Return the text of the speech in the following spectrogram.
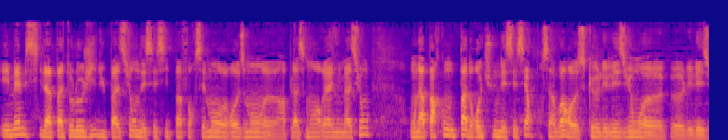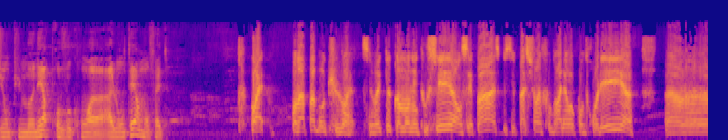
et, même si la pathologie du patient ne nécessite pas forcément, heureusement, euh, un placement en réanimation, on n'a par contre pas de recul nécessaire pour savoir euh, ce que les lésions, les lésions pulmonaires provoqueront à, à long terme, en fait. N'a pas de recul. Ouais. C'est vrai que comme on est touché, on ne sait pas. Est-ce que ces patients, il faudra les recontrôler euh,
